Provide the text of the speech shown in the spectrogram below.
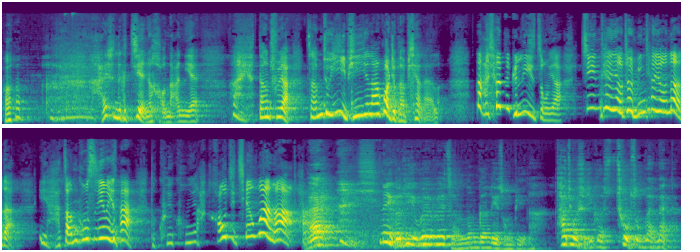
啊，还是那个贱人好拿捏。哎呀，当初呀，咱们就一瓶易拉罐就把她骗来了，哪像这个厉总呀，今天要这，明天要那的。呀，咱们公司因为他都亏空呀，好几千万了。哎，那个厉薇薇怎么能跟厉总比呢？他就是一个臭送外卖的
